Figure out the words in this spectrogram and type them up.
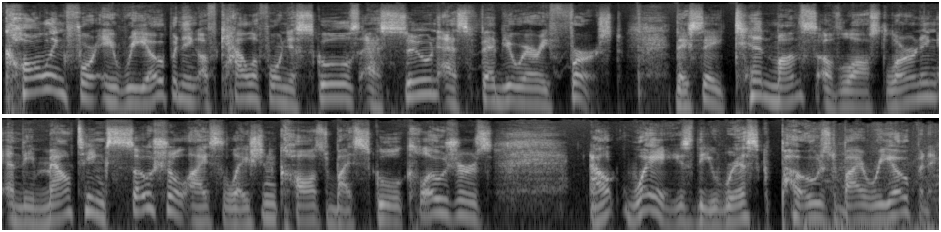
calling for a reopening of California schools as soon as February 1st. They say 10 months of lost learning and the mounting social isolation caused by school closures outweighs the risk posed by reopening.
